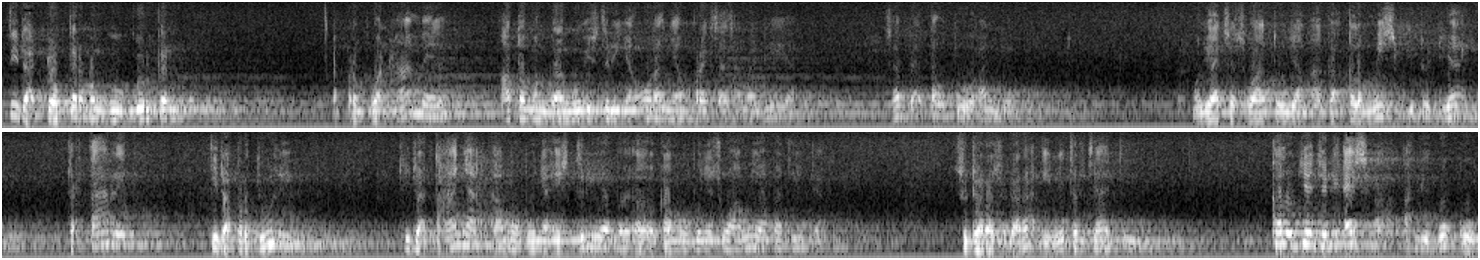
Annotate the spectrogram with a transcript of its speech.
Tidak dokter menggugurkan perempuan hamil atau mengganggu istrinya orang yang periksa sama dia. Saya tidak tahu Tuhan ya. Melihat sesuatu yang agak kelemis itu dia tertarik, tidak peduli, tidak tanya kamu punya istri apa, eh, kamu punya suami apa tidak. Saudara-saudara ini terjadi. Kalau dia jadi SH ahli hukum,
